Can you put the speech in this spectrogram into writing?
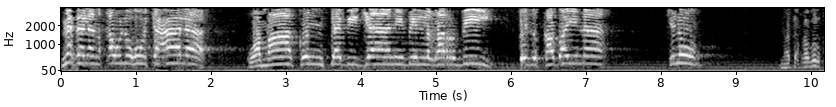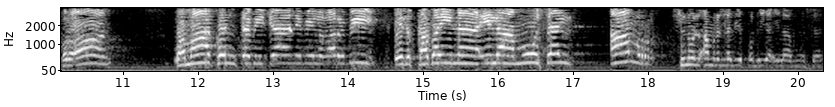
مثلا قوله تعالى وما كنت بجانب الغربي إذ قضينا. شنو؟ ما تحفظ القرآن. وما كنت بجانب الغربي إذ قضينا إلى موسى الأمر. شنو الأمر الذي قضي إلى موسى؟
